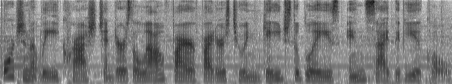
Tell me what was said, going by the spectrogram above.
Fortunately, crash tenders allow firefighters to engage the blaze inside the vehicle.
